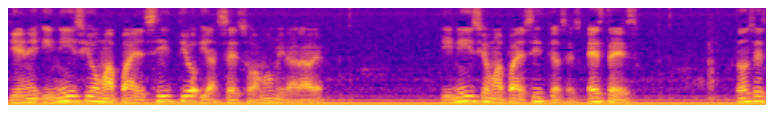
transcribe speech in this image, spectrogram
Tiene inicio, mapa del sitio y acceso. Vamos a mirar a ver. Inicio, mapa del sitio, acceso. Este es. Entonces,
